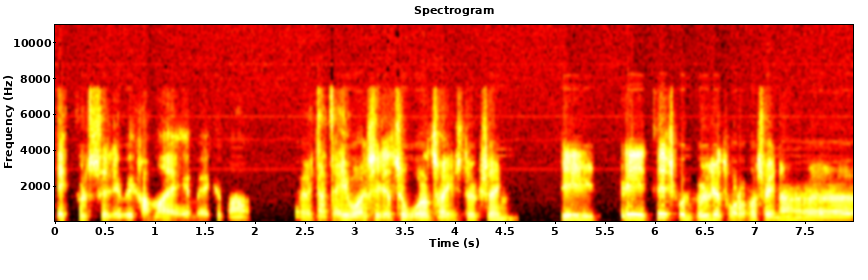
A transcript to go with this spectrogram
knækpølse, selv jeg vil ikke meget af her med i København. Øh, der er dage, hvor jeg sælger to eller tre stykker, ikke? Det, det, det er sgu en pølse, jeg tror, der forsvinder. Øh,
